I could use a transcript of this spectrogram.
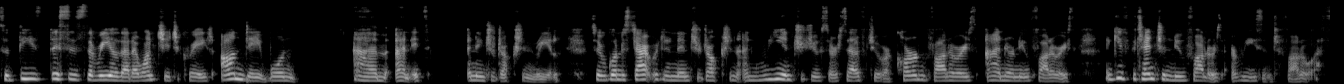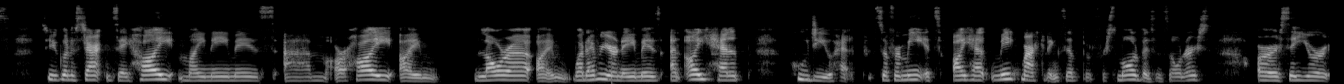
So these this is the reel that I want you to create on day one. Um, and it's an introduction reel. So we're going to start with an introduction and reintroduce ourselves to our current followers and our new followers and give potential new followers a reason to follow us. So you're going to start and say, Hi, my name is, um, or Hi, I'm Laura, I'm whatever your name is, and I help. Who do you help? So for me, it's I help make marketing simple for small business owners. Or say you're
